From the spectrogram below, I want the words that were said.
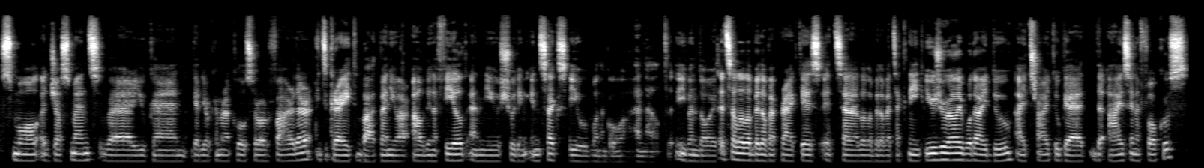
small adjustments where you can get your camera closer or farther. It's great, but when you are out in a field and you're shooting insects, you want to go handheld. Even though it's a little bit of a practice, it's a little bit of a technique. Usually what I do, I try to get the eyes in a focus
